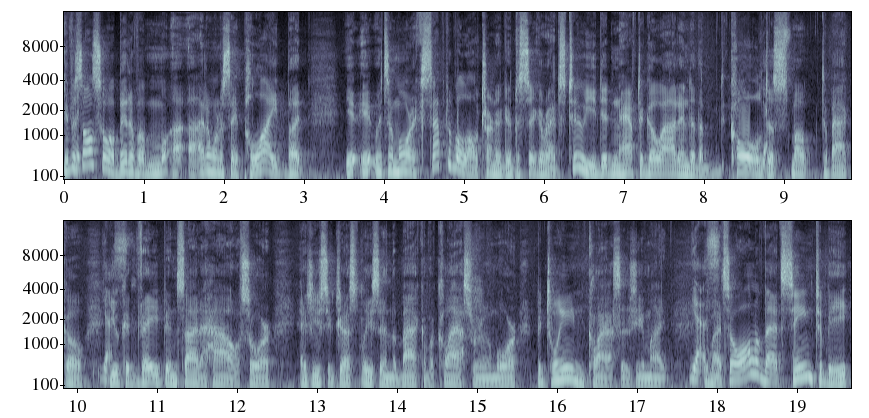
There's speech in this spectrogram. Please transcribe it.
It was also a bit of a, uh, I don't want to say polite, but it, it was a more acceptable alternative to cigarettes too. You didn't have to go out into the cold to smoke tobacco. Yes. You could vape inside a house, or as you suggest, Lisa, in the back of a classroom, or between classes. You might. Yes. You might. So all of that seemed to be,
